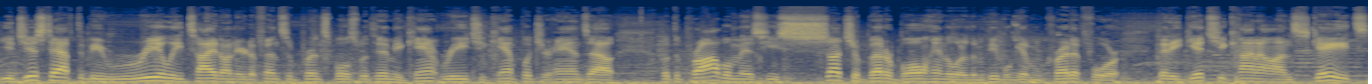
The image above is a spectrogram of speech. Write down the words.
you just have to be really tight on your defensive principles with him. You can't reach, you can't put your hands out. But the problem is he's such a better ball handler than people give him credit for that he gets you kind of on skates.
